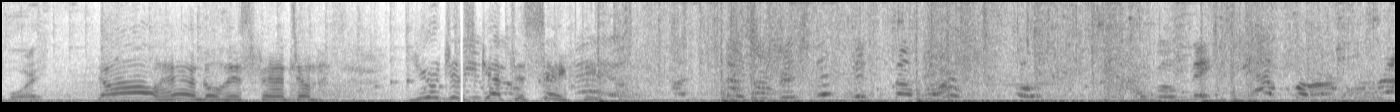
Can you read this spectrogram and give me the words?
Oh boy. I'll handle this, Phantom. You just get to safety. Another resistance number! Oh, I will make the Emperor proud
